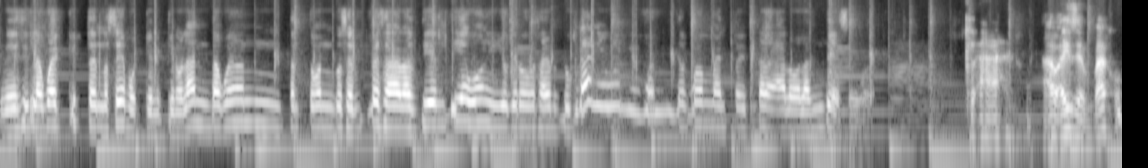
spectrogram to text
y me decir la wea que están, no sé, porque en, que en Holanda, weón, están tomando cerveza a las 10 del día, weón, y yo quiero saber de Ucrania, weón, y weón, de weón me entrevistar a los holandeses, weón. Claro, a Países Bajos.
